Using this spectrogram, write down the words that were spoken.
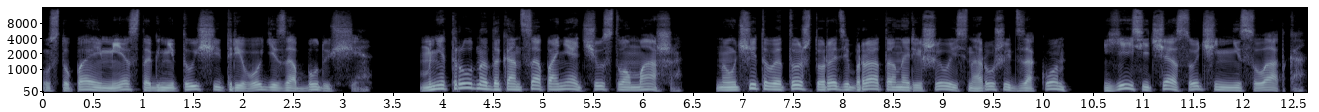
уступая место гнетущей тревоге за будущее. Мне трудно до конца понять чувства Маши, но учитывая то, что ради брата она решилась нарушить закон, ей сейчас очень несладко.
